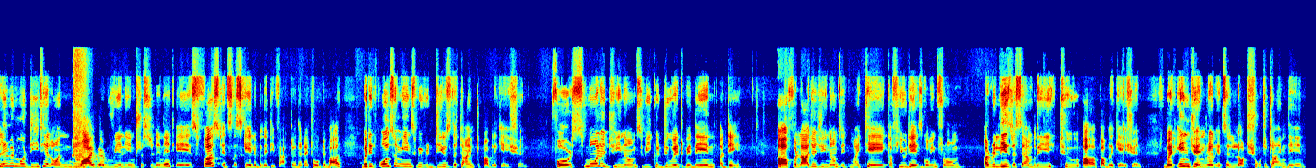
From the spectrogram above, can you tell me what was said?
little bit more detail on why we're really interested in it is first, it's the scalability factor that I talked about, but it also means we reduce the time to publication. For smaller genomes, we could do it within a day. Uh, for larger genomes, it might take a few days going from a released assembly to a publication. But in general, it's a lot shorter time than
